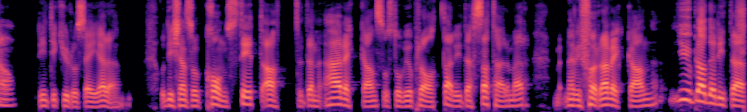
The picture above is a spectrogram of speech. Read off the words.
Ja. Det är inte kul att säga det. Och det känns så konstigt att den här veckan så står vi och pratar i dessa termer, när vi förra veckan jublade lite.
